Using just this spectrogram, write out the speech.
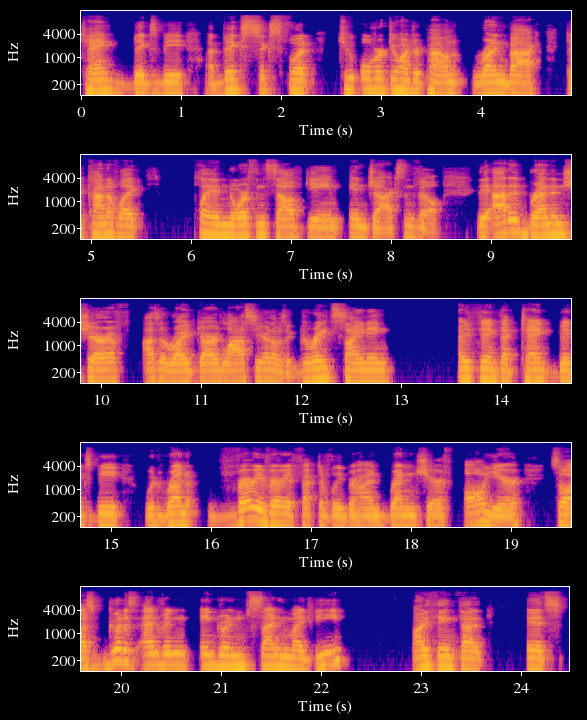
Tank Bigsby, a big six foot, two over 200 pound running back to kind of like play a north and south game in Jacksonville. They added Brandon Scherff as a right guard last year, and that was a great signing. I think that Tank Bigsby would run very, very effectively behind Brandon Scherff all year. So as good as Evan Engram signing might be, I think that it's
